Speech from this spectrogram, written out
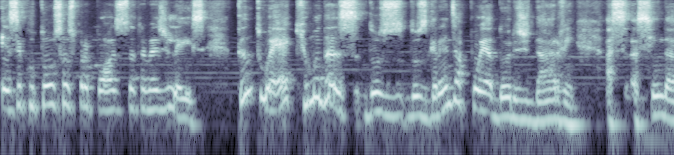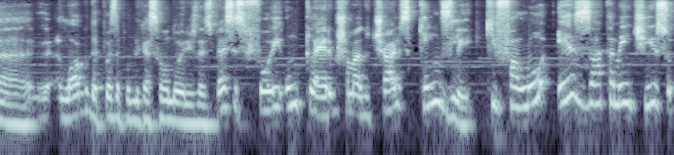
executou seus propósitos através de leis. Tanto é que uma das dos, dos grandes apoiadores de Darwin, assim da logo depois da publicação da Origem das Espécies, foi um clérigo chamado Charles Kingsley, que falou exatamente isso.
